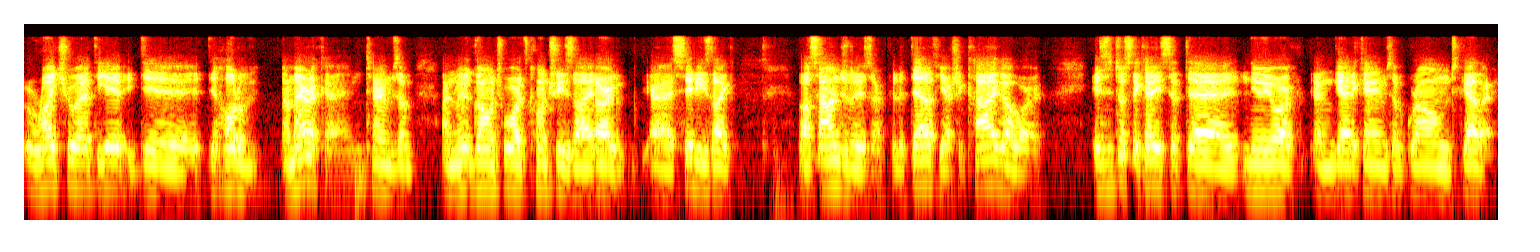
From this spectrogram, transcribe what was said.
right throughout the the, the whole of America in terms of and going towards countries like or uh, cities like Los Angeles or Philadelphia or Chicago or is it just the case that uh, New York and Gaelic Games have grown together?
